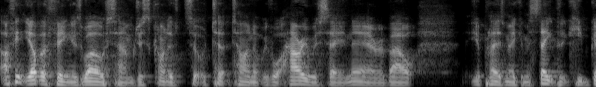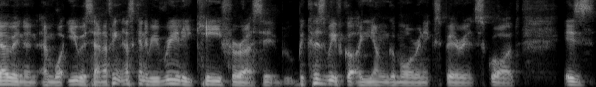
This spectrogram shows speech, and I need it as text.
I think the other thing as well, Sam, just kind of sort of t- tying up with what Harry was saying there about your players make a mistake but keep going and, and, what you were saying i think that's going to be really key for us it, because we've got a younger more inexperienced squad is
